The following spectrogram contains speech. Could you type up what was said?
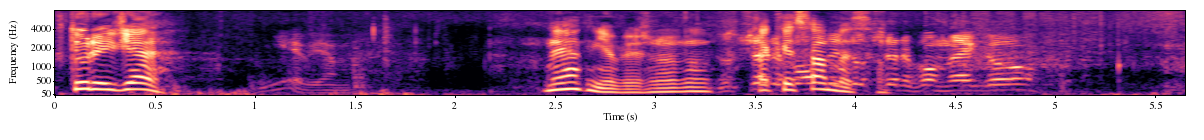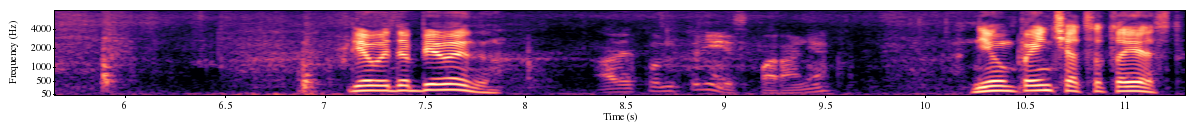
Który gdzie? Nie wiem. No jak nie wiesz, no, no Do takie same do są. czerwonego. Biały do białego. Ale to, to nie jest para, nie? Nie mam pojęcia co to jest.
